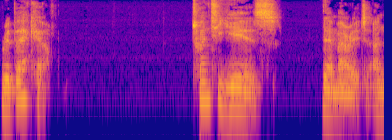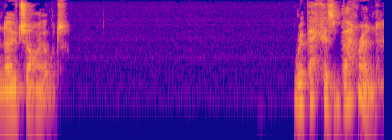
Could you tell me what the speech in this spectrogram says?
Rebecca. 20 years they're married and no child. Rebecca's barren.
